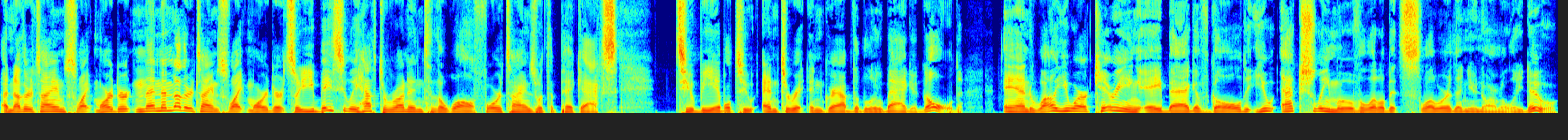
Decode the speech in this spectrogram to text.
another time, swipe more dirt, and then another time, swipe more dirt. So you basically have to run into the wall four times with the pickaxe to be able to enter it and grab the blue bag of gold. And while you are carrying a bag of gold, you actually move a little bit slower than you normally do.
